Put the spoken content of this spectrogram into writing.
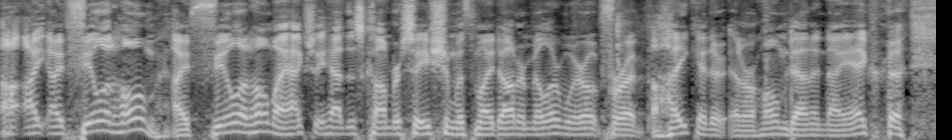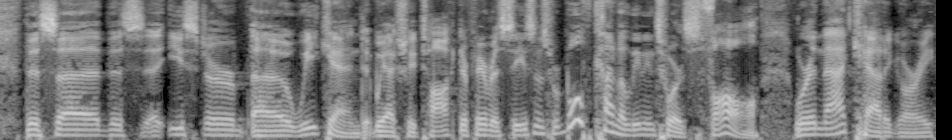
I, I, feel at home. I feel at home. I actually had this conversation with my daughter Miller. We were out for a, a hike at, at, our home down in Niagara this uh, this uh, Easter uh, weekend. We actually talked our favorite seasons. We're both kind of leaning towards fall. We're in that category.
